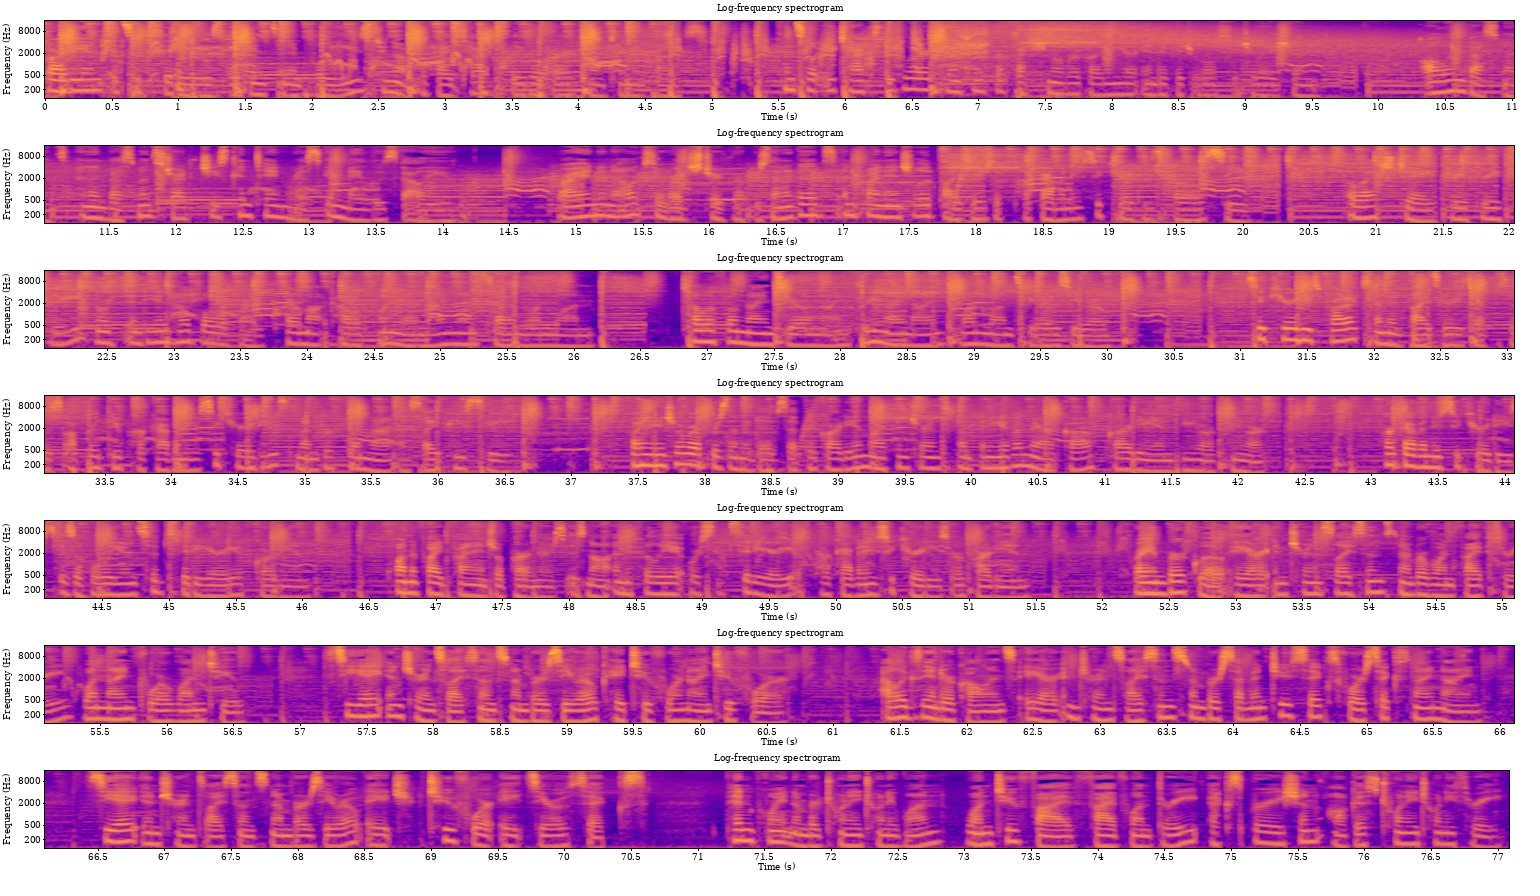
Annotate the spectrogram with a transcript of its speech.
Guardian, its subsidiaries, agents, and employees do not provide tax, legal, or accounting advice. Consult your tax, legal, or accounting professional regarding your individual situation. All investments and investment strategies contain risk and may lose value. Ryan and Alex are registered representatives and financial advisors of Park Avenue Securities LLC. OSJ 333 North Indian Hill Boulevard, Claremont, California 91711. Telephone 909-399-1100. Securities products and advisory services offered through Park Avenue Securities, member FINRA SIPC. Financial representatives of the Guardian Life Insurance Company of America, Guardian, New York, New York. Park Avenue Securities is a wholly owned subsidiary of Guardian. Quantified Financial Partners is not an affiliate or subsidiary of Park Avenue Securities or Guardian. Ryan Burklow, AR Insurance License Number 153-19412. CA Insurance License Number 0K24924. Alexander Collins, AR Insurance License Number 7264699. CA Insurance License Number 0H24806. Pinpoint number 2021 125513, expiration August 2023.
